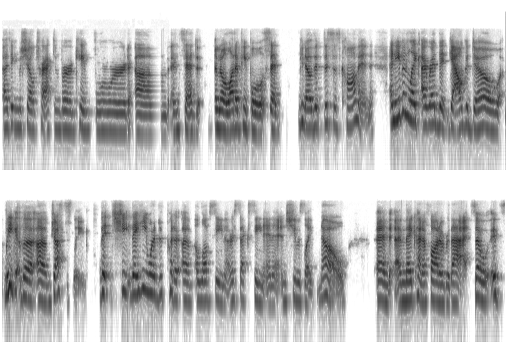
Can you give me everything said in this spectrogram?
I think Michelle Trachtenberg came forward um and said, I know a lot of people said you know that this is common. And even like i read that gal gadot league the uh, justice league that she that he wanted to put a, a love scene or a sex scene in it and she was like no. And and they kind of fought over that. So it's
